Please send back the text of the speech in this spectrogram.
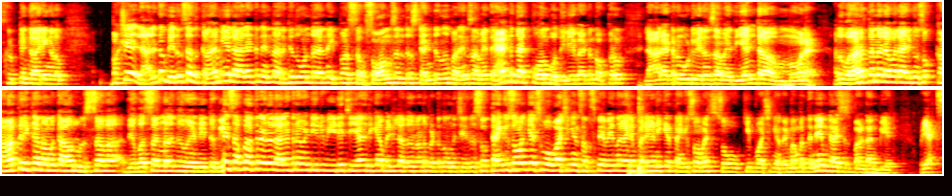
സ്ക്രിപ്റ്റും കാര്യങ്ങളും. പക്ഷേ ലാലേട്ടൻ സമയത്ത് കാമിയ ലാലേട്ടൻ എന്ന് അറിഞ്ഞതുകൊണ്ട് തന്നെ ഇപ്പൊ സോങ്സ് ഉണ്ട് സ്റ്റണ്ട് എന്ന് പറയുന്ന സമയത്ത് ആൻഡ് ദാറ്റ് കോംബോ ദിലീപേട്ടന്റെ ഒപ്പം കൂടി വരുന്ന സമയത്ത് എന്റെ മോനെ അത് വേറെ തന്നെ ലെവലായിരിക്കും സോ കാത്തിരിക്കാൻ നമുക്ക് ആ ഒരു ഉത്സവ ദിവസങ്ങൾക്ക് വേണ്ടിയിട്ട് അപ്പൊ അത്രയുള്ള ലാലേട്ടന് വേണ്ടി ഒരു വീഡിയോ ചെയ്യാതിരിക്കാൻ പറ്റില്ല. അതുകൊണ്ടാണ് പെട്ടെന്ന് ഒന്ന് ചെയ്തത്. So thank you so much guys for watching subscribe ചെയ്യുന്ന കാര്യം പരിഗണിക്കുക. Thank you so much so keep watching remember the name guys is bold and beer reacts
